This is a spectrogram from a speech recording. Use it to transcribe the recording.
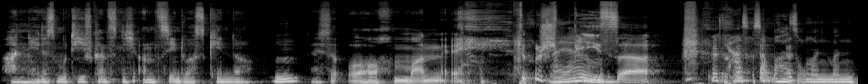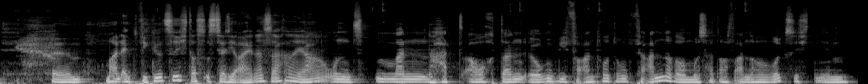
ah nee, das Motiv kannst du nicht anziehen, du hast Kinder. Hm? Ich so, och Mann, ey, du Spießer. Ja, es ist aber halt so, man, man, ähm, man entwickelt sich, das ist ja die eine Sache, ja, und man hat auch dann irgendwie Verantwortung für andere, muss halt auf andere Rücksicht nehmen.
